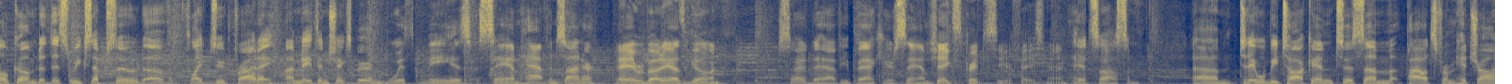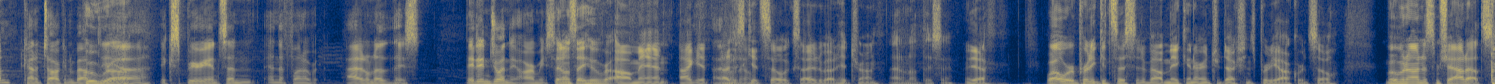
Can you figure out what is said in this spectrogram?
Welcome to this week's episode of Flight Suit Friday. I'm Nathan Shakespeare, and with me is Sam Haffensteiner. Hey, everybody, how's it going? Excited to have you back here, Sam. Shake's great to see your face, man. It's awesome. Um, today we'll be talking to some pilots from Hitron, kind of talking about the uh, experience and, and the fun of it. I don't know that they s- they didn't join the army, So. They don't say hoorah? Oh, man, I get, I, don't just know. get so excited about Hitron. I don't know what they say. Yeah. Well, we're pretty consistent about making our introductions pretty awkward. So moving on to some shout outs.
